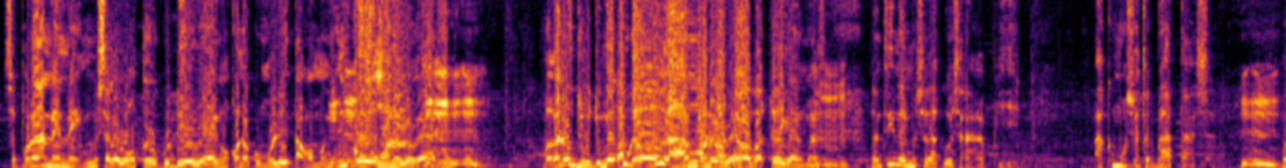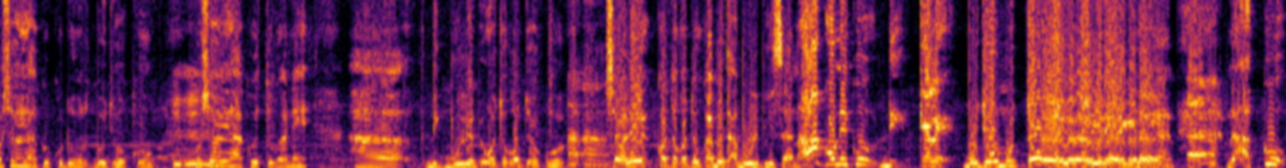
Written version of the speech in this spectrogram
sepurane nenek misalnya wong tuaku dewe ngono aku muli tak ngomongin engko ngono loh kan Mm, mm. bahkan ujung-ujungnya aku gak pulang ngono Betul, kan betul. Iya kan mas Mm. nanti nih misalnya aku serabi aku maksudnya terbatas. Mm-mm. Masa ya aku kudu nurut bojoku. Masa ya aku hitungane ha dibully ambek kanca-kancaku. Ah, ah. Soalnya kanca-kancaku kabeh tak bully pisan. Aku niku di kelek bojomu cok gitu, betul, gitu betul. kan. Ah. Nah, aku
